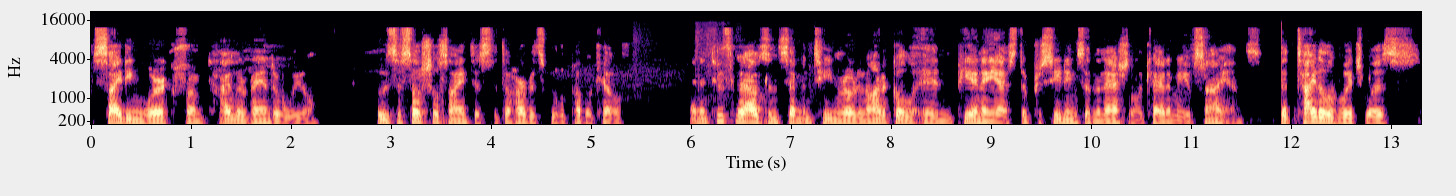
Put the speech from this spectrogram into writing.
citing work from Tyler VanderWeele, who's a social scientist at the Harvard School of Public Health and in 2017 wrote an article in PNAS, the Proceedings of the National Academy of Science, the title of which was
